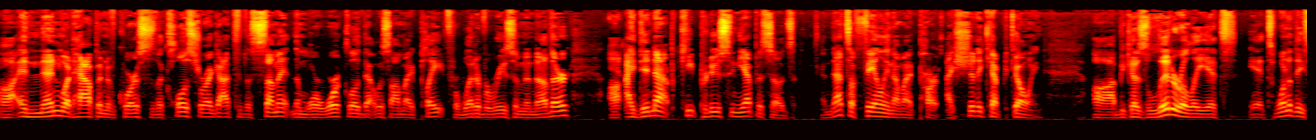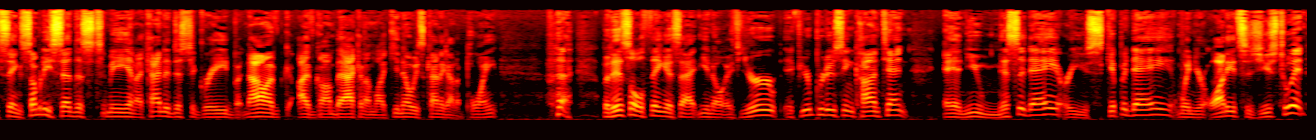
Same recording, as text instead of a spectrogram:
Uh, and then what happened, of course, is the closer I got to the summit and the more workload that was on my plate for whatever reason or another, uh, I did not keep producing the episodes. And that's a failing on my part. I should have kept going uh, because literally it's it's one of these things. Somebody said this to me, and I kind of disagreed, but now I've I've gone back and I'm like, you know, he's kind of got a point. but his whole thing is that you know if you're if you're producing content and you miss a day or you skip a day when your audience is used to it,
